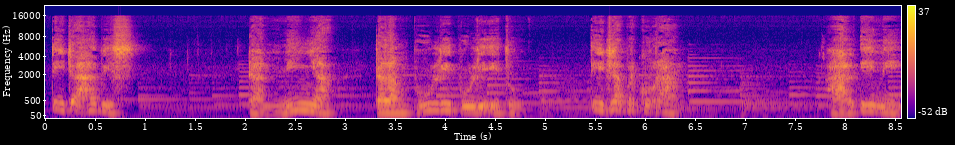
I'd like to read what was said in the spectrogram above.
tidak habis. Dan minyak dalam buli-buli itu tidak berkurang. Hal ini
